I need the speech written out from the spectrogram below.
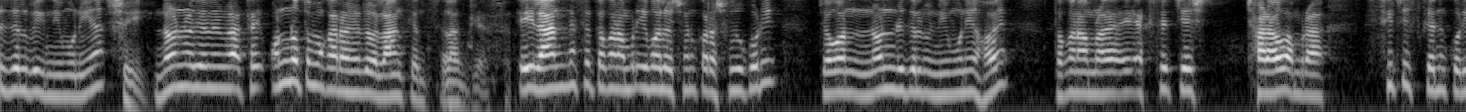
রিজলভিং নিউমোনিয়া সেই। নন রিজলভিং একটা অন্যতম কারণ হলো লাং ক্যান্সার লাং ক্যান্সার এই লাং ক্যান্সার তখন আমরা ইভালুয়েশন করা শুরু করি। যখন নন রিজলভিং নিউমোনিয়া হয় তখন আমরা এক্সরে চেস্ট ছাড়াও আমরা সিটি স্ক্যান করি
